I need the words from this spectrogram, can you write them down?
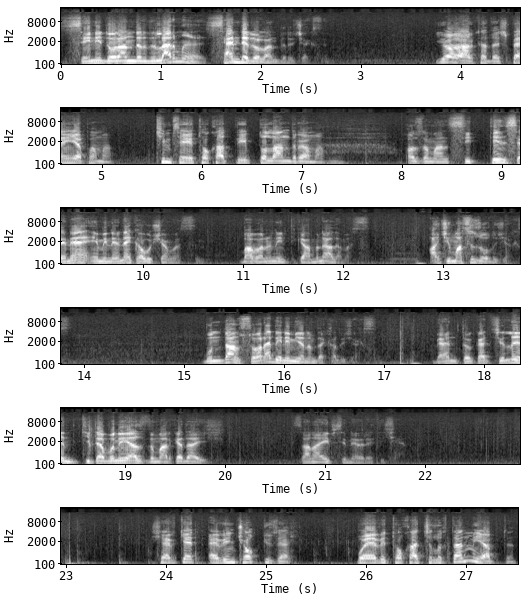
Seni dolandırdılar mı? Sen de dolandıracaksın. Yok arkadaş ben yapamam. Kimseyi tokatlayıp dolandıramam. O zaman sittin sene Emine'ne kavuşamazsın. Babanın intikamını alamazsın. Acımasız olacaksın. Bundan sonra benim yanımda kalacaksın. Ben tokatçılığın kitabını yazdım arkadaş. Sana hepsini öğreteceğim. Şevket evin çok güzel. Bu evi tokatçılıktan mı yaptın?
